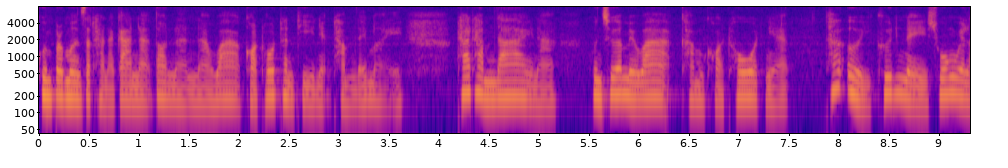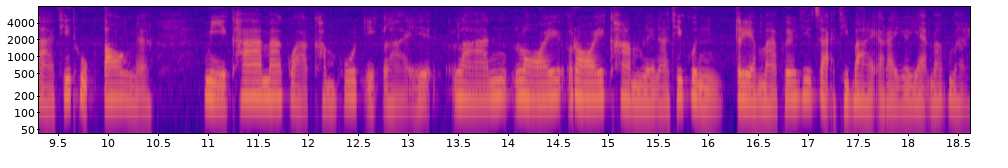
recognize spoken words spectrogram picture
คุณประเมินสถานการณ์ณตอนนั้นนะว่าขอโทษทันทีเนี่ยทำได้ไหม ถ้าทำได้นะ คุณเชื่อไหมว่าคำขอโทษเนี่ยถ้าเอ่ยขึ้นในช่วงเวลาที่ถูกต้องนะ มีค่ามากกว่าคำพูดอีกหลายล้านร้อยร้อยคำเลยนะ ที่คุณเตรียมมาเพื่อที่จะอธิบายอะไรเยอะแยะมากมาย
